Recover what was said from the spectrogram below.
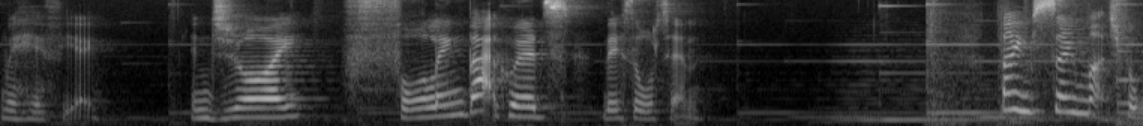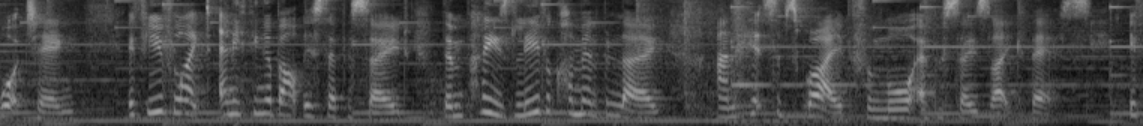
we're here for you. Enjoy falling backwards this autumn. Thanks so much for watching. If you've liked anything about this episode, then please leave a comment below and hit subscribe for more episodes like this. If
